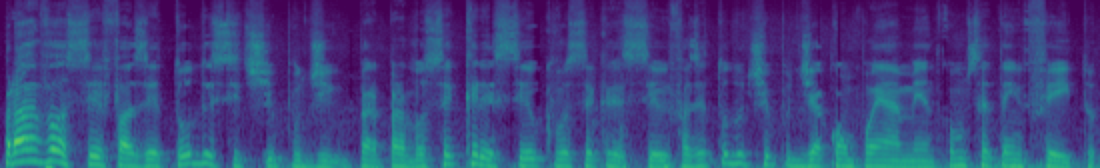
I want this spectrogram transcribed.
Para você fazer todo esse tipo de. Para você crescer o que você cresceu e fazer todo tipo de acompanhamento, como você tem feito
